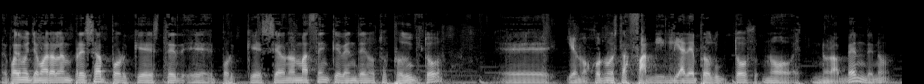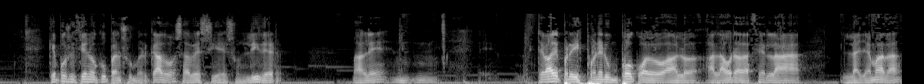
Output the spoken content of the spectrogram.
No podemos llamar a la empresa porque, esté, porque sea un almacén que vende nuestros productos y a lo mejor nuestra familia de productos no, no las vende, ¿no? ¿Qué posición ocupa en su mercado? Saber si es un líder, ¿vale? Te va a predisponer un poco a, la hora de hacer la, la llamada,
